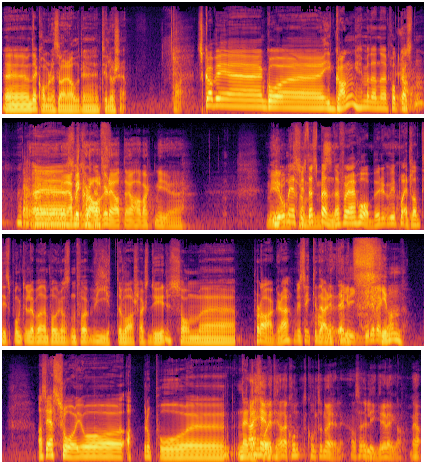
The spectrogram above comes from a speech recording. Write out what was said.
Eh, det kommer dessverre aldri til å skje. Nei. Skal vi eh, gå eh, i gang med denne podkasten? Eh, jeg beklager det at det har vært mye Jo, men jeg syns det er spennende, for jeg håper vi på et eller annet tidspunkt i løpet av denne podkasten får vite hva slags dyr som uh, plager deg, hvis ikke det er ditt ditt det eget sinn. Altså, jeg så jo Apropos uh, nedafor er hele nedafor tida. Det er kont kontinuerlig. Altså, det ligger i veggene. Ja.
